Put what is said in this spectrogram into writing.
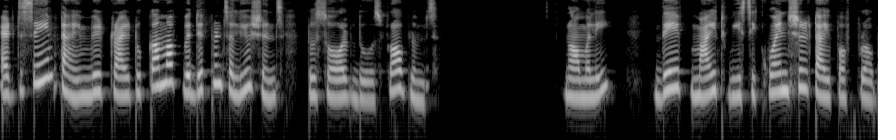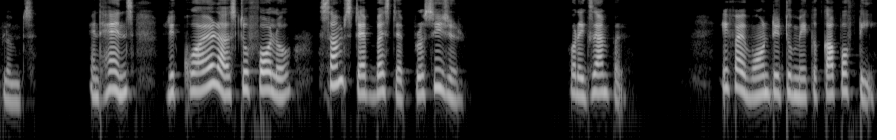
at the same time, we try to come up with different solutions to solve those problems. Normally, they might be sequential type of problems and hence require us to follow some step by step procedure. For example, if I wanted to make a cup of tea,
